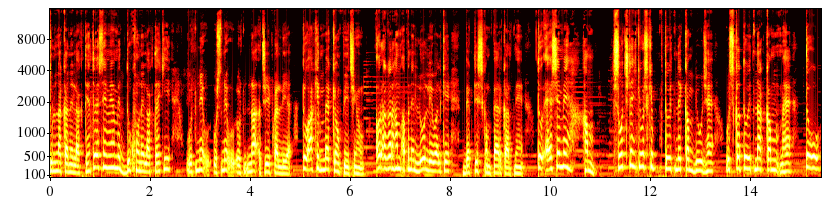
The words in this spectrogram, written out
तुलना करने लगते हैं। तो ऐसे में हमें दुख होने लगता है कि उसने उसने उतना अचीव कर लिया। तो आखिर मैं क्यों पीछे हूँ? और अगर हम अपने लो लेवल के व्यक्ति से कंपेयर करते हैं तो ऐसे में हम सोचते हैं कि उसके तो इतने कम व्यूज़ हैं, उसका तो इतना कम है तो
